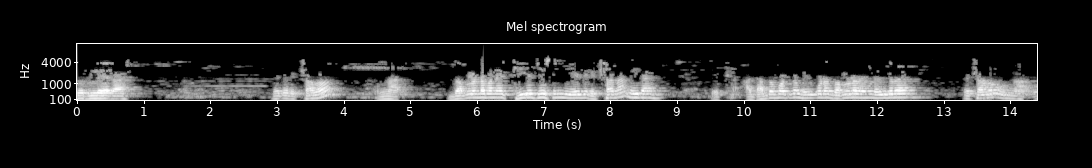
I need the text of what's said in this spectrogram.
దొరలేరా? మీరు రిక్షాలో ఉన్నారు. దొరలడం అనే క్రియ చేసింది ఏది? రిక్షానా మీరా? రిక్షా దాంతో పాటుగా మీరు కూడా దొరలడం ఏం లేదు కదా? రిక్షాలో ఉన్నారు.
